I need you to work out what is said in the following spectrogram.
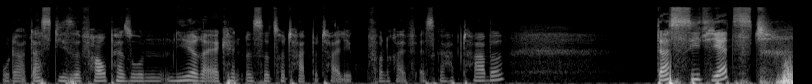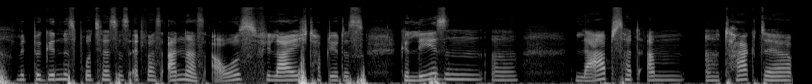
oder dass diese V-Person nähere Erkenntnisse zur Tatbeteiligung von Ralf S. gehabt habe. Das sieht jetzt mit Beginn des Prozesses etwas anders aus. Vielleicht habt ihr das gelesen. Äh, Labs hat am äh, Tag der,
